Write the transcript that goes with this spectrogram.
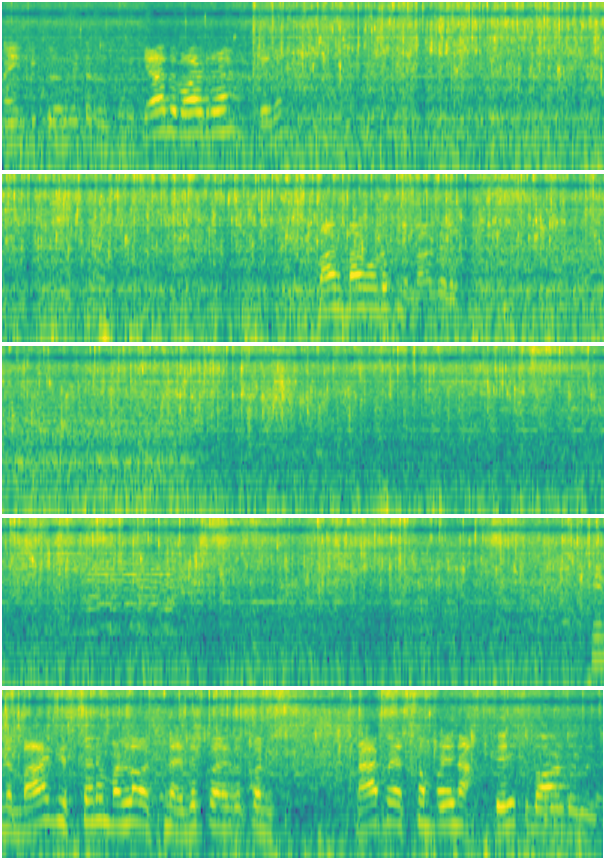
నైంటీ కిలోమీటర్ ఉంటుంది యాద బార్డరా లేదా బాగా బాగా ఉడుతుంది బాగా ఉడుతుంది నేను బాగా ఇస్తానే మళ్ళీ వచ్చిన ఎదుర్కొని ఎదుర్కొని. మ్యాప్ వేసుకొని పోయినా. టేస్ట్ బాగుంటుంది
